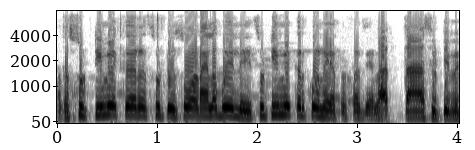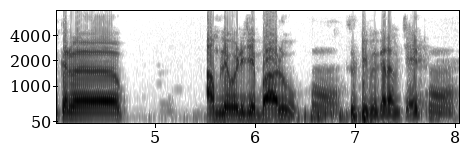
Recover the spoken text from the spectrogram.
आता सुट्टी मेकर सुट्टी सोडायला बैल आहे. सुट्टी मेकर कोण आहे आता सध्याला? आता सुट्टी मेकर आंबलेवाडीचे बाळू सुट्टी मेकर आमचे आहेत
